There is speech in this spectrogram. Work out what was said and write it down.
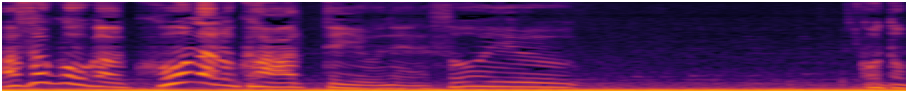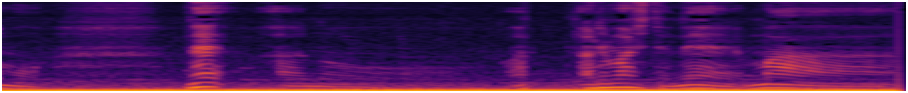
あそこがこうなるかっていうね、そういうこともね、あの、あありましてね、まあ、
